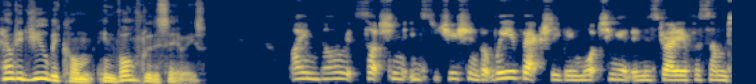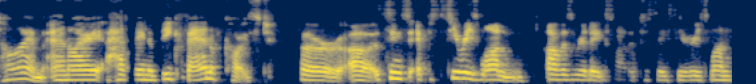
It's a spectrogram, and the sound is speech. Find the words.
How did you become involved with the series? I know it's such an institution, but we've actually been watching it in Australia for some time, and I have been a big fan of Coast for uh, since series one. I was really excited to see series one,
